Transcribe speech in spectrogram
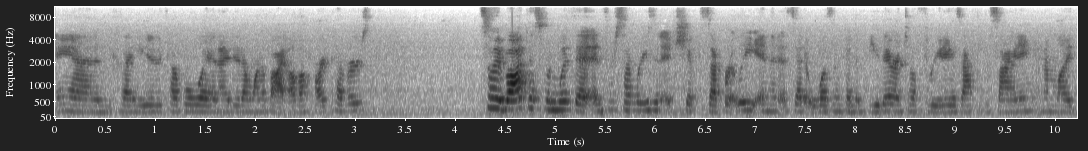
and because I needed a couple and I didn't want to buy all the hardcovers. So I bought this one with it, and for some reason it shipped separately, and then it said it wasn't going to be there until three days after the signing, and I'm like,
